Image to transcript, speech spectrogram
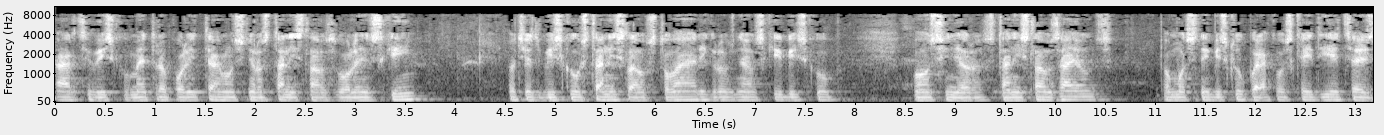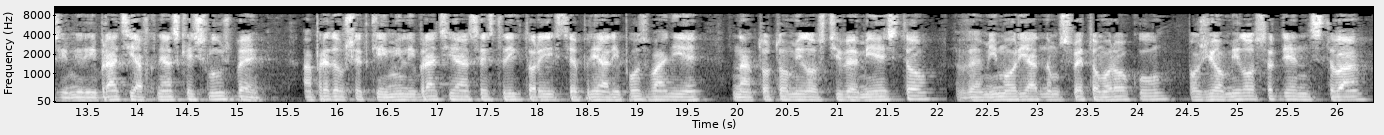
arcibiskup metropolita, monsignor Stanislav Zvolenský, otec biskup Stanislav Stolárik, rožňavský biskup, monsignor Stanislav Zajonc, pomocný biskup Rakovskej diecezy, milí bratia v kniazkej službe a predovšetkým milí bratia a sestry, ktorí ste prijali pozvanie na toto milostivé miesto v mimoriadnom svetom roku Božieho milosrdenstva,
